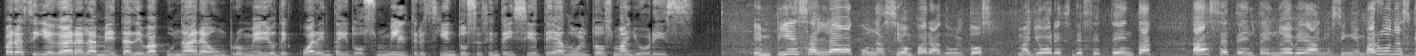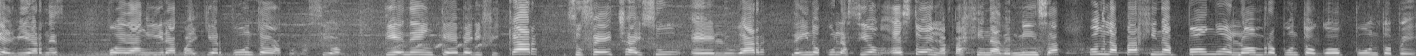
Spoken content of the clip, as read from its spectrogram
para así llegar a la meta de vacunar a un promedio de 42.367 adultos mayores. Empieza la vacunación para adultos mayores de 70 a 79 años. Sin embargo, no es que el viernes puedan ir a cualquier punto de vacunación. Tienen que verificar su fecha y su eh, lugar de inoculación, esto en la página del MINSA o en la página pongoelhombro.gov.p.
